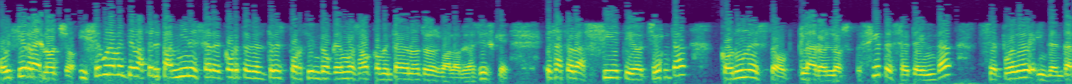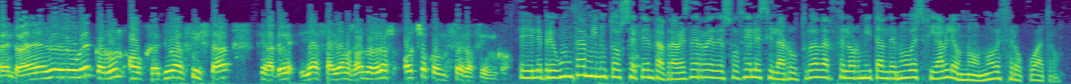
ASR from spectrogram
Hoy cierra en 8 y seguramente va a hacer también ese recorte del 3% que hemos comentado en otros valores. Así es que esa zona 7,80 con un stop claro en los 7,70 se puede intentar entrar en el BBV con un objetivo alcista. Fíjate, ya estaríamos hablando de los 8,05. Eh, le pregunta Minutos 70 a través de redes sociales si la ruptura de ArcelorMittal de 9 es fiable o no, 904.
